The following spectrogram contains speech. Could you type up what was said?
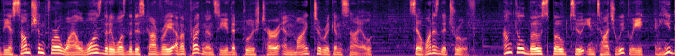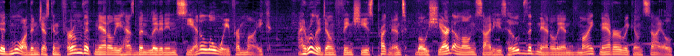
The assumption for a while was that it was the discovery of a pregnancy that pushed her and Mike to reconcile. So what is the truth? Uncle Bo spoke to In Touch Weekly, and he did more than just confirm that Natalie has been living in Seattle away from Mike. I really don't think she is pregnant, Bo shared alongside his hopes that Natalie and Mike never reconcile.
